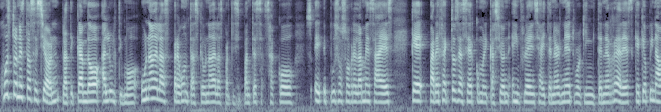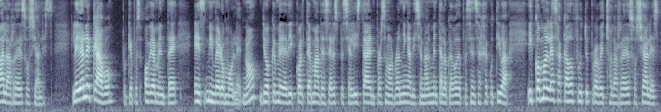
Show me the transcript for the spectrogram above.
Justo en esta sesión, platicando al último, una de las preguntas que una de las participantes sacó, eh, puso sobre la mesa es que para efectos de hacer comunicación e influencia y tener networking y tener redes, que qué opinaba las redes sociales. Le dio el clavo, porque pues obviamente es mi mero mole, ¿no? Yo que me dedico al tema de ser especialista en personal branding adicionalmente a lo que hago de presencia ejecutiva y cómo le he sacado fruto y provecho a las redes sociales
